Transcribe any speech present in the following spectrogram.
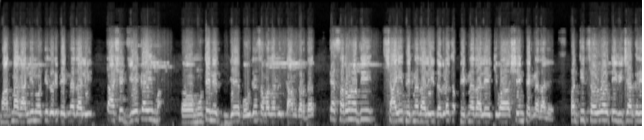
महात्मा गांधींवरती जरी फेकण्यात आली तर असे जे काही मोठे नेते जे बहुजन समाजासाठी काम करतात त्या सर्वांवरती शाही फेकण्यात आली दगड फेकण्यात आले किंवा शेण फेकण्यात आले. पण ती चळवळ ते विचार कधी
